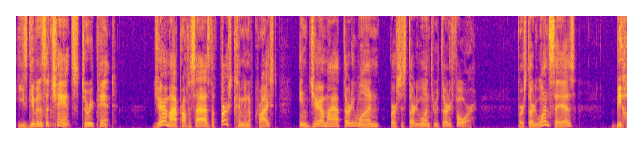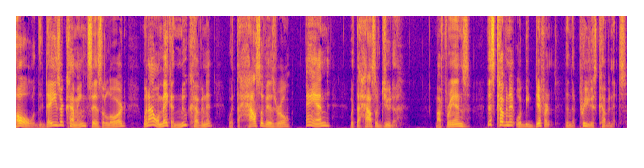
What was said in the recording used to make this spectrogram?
He's given us a chance to repent. Jeremiah prophesies the first coming of Christ in Jeremiah 31, verses 31 through 34. Verse 31 says, Behold, the days are coming, says the Lord, when I will make a new covenant with the house of Israel and with the house of Judah. My friends, this covenant will be different than the previous covenants.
